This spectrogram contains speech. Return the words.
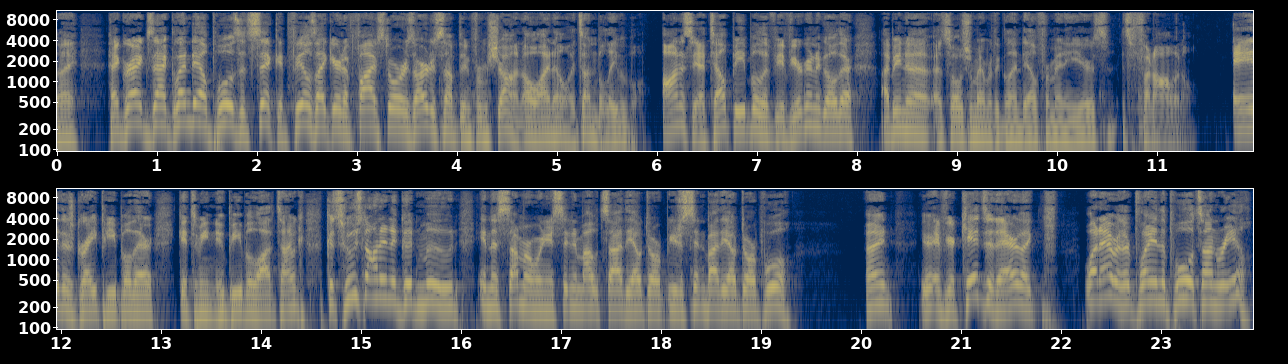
Hey, Greg, Zach Glendale pools it sick. It feels like you're at a five star resort or something from Sean. Oh, I know. It's unbelievable. Honestly, I tell people if, if you're to go there, I've been a, a social member to Glendale for many years. It's phenomenal. A, there's great people there. Get to meet new people a lot of time. Because who's not in a good mood in the summer when you're sitting outside the outdoor, you're just sitting by the outdoor pool, right? if your kids are there, like whatever, they're playing the pool. It's unreal.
